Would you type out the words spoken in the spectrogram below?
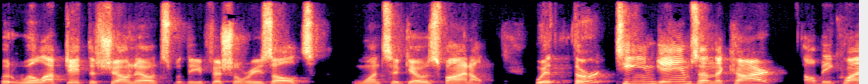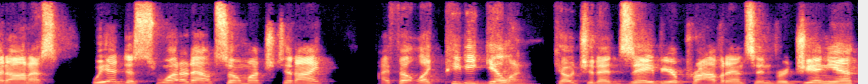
but we'll update the show notes with the official results once it goes final. With 13 games on the card, I'll be quite honest. We had to sweat it out so much tonight. I felt like Petey Gillen coaching at Xavier Providence in Virginia.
